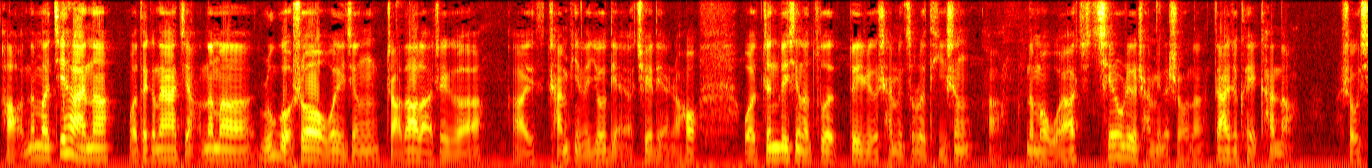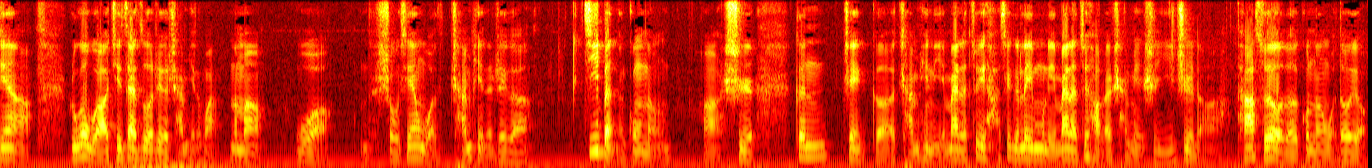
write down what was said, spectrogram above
好，那么接下来呢，我再跟大家讲，那么如果说我已经找到了这个。啊，产品的优点、缺点，然后我针对性的做对这个产品做了提升啊。那么我要切入这个产品的时候呢，大家就可以看到，首先啊，如果我要去再做这个产品的话，那么我首先我产品的这个基本的功能啊，是跟这个产品里卖的最好、这个类目里卖的最好的产品是一致的啊。它所有的功能我都有，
